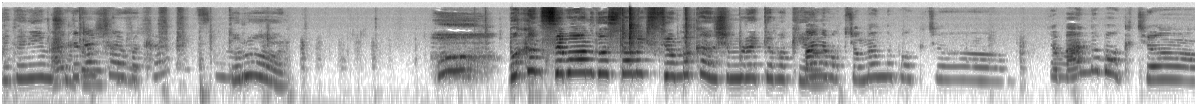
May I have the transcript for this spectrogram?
Bir deneyeyim. Arkadaşlar bakın. Durun. Bakın size bu anı göstermek istiyorum. Bakın şimdi renkte bakıyor. Ben de bakacağım, ben de bakacağım. Ya ben de bakacağım.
